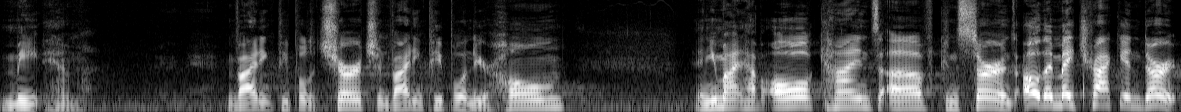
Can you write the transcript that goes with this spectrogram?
meet him. Inviting people to church, inviting people into your home. And you might have all kinds of concerns. Oh, they may track in dirt.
